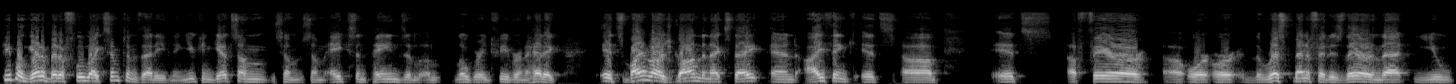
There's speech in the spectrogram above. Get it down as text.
people get a bit of flu-like symptoms that evening. You can get some some some aches and pains, a low-grade fever, and a headache. It's by and large gone the next day, and I think it's uh, it's a fair uh, or, or the risk benefit is there in that you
